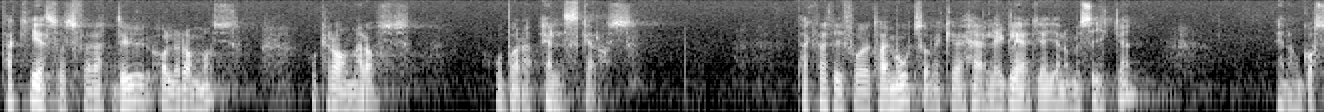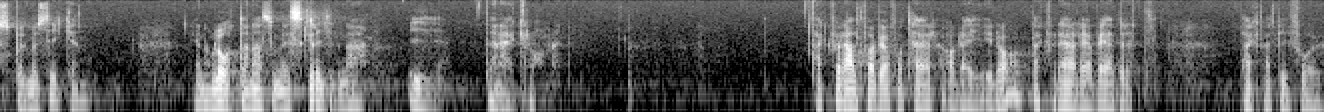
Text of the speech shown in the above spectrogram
Tack Jesus för att du håller om oss och kramar oss och bara älskar oss. Tack för att vi får ta emot så mycket härlig glädje genom musiken, genom gospelmusiken, genom låtarna som är skrivna i den här kramen. Tack för allt vad vi har fått här av dig idag. Tack för det härliga vädret. Tack för att vi får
